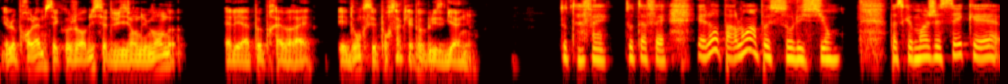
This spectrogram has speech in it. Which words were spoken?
Et le problème, c'est qu'aujourd'hui, cette vision du monde, elle est à peu près vraie. Et donc, c'est pour ça que les populistes gagnent. Tout à fait, tout à fait. Et alors, parlons un peu solution. Parce que moi, je sais que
